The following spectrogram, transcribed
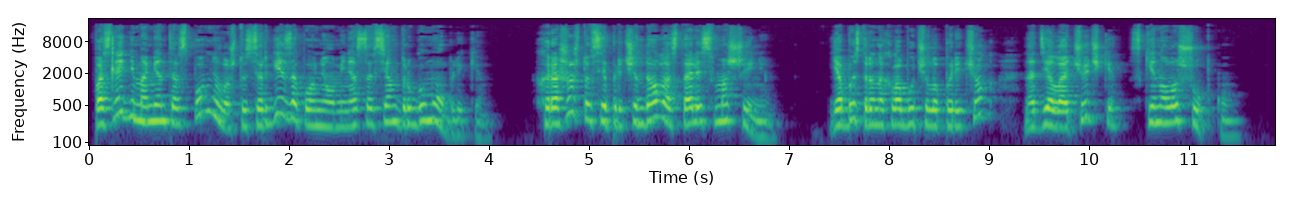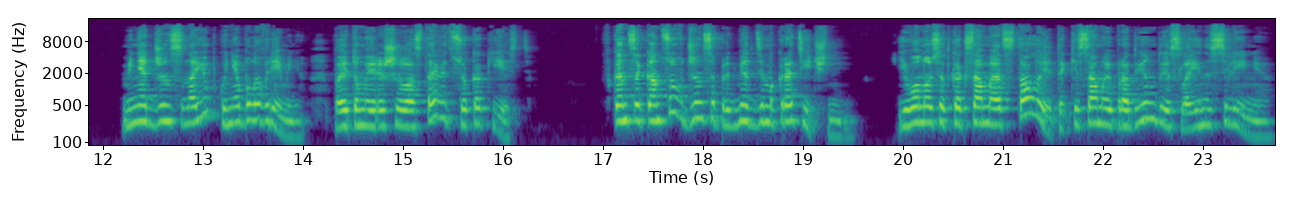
В последний момент я вспомнила, что Сергей запомнил меня совсем в другом облике. Хорошо, что все причиндалы остались в машине. Я быстро нахлобучила паричок, надела очечки, скинула шубку. Менять джинсы на юбку не было времени, поэтому я решила оставить все как есть. В конце концов, джинсы предмет демократичный. Его носят как самые отсталые, так и самые продвинутые слои населения.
